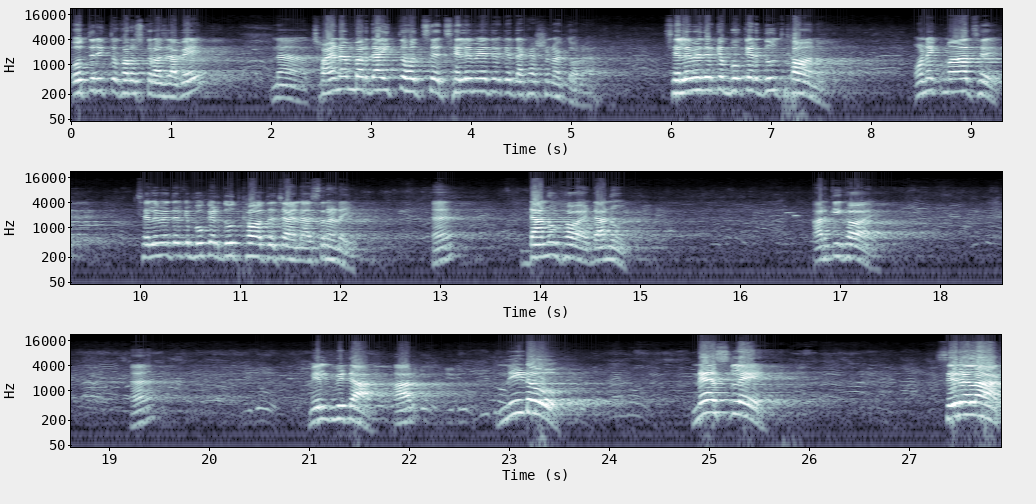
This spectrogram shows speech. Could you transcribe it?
অতিরিক্ত খরচ করা যাবে না। ছয় নাম্বার দায়িত্ব হচ্ছে ছেলে মেয়েদেরকে দেখাশোনা করা। ছেলে মেয়েদেরকে বুকের দুধ খাওয়ানো। অনেক মা আছে ছেলে মেয়েদেরকে বুকের দুধ খাওয়াতে চায় না না নাই? হ্যাঁ? ডানু খাওয়ায়, ডানু। আর কি খাওয়ায়? হ্যাঁ? Milk vita. আর? নিডো। নেসলে। সেরেলাক।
